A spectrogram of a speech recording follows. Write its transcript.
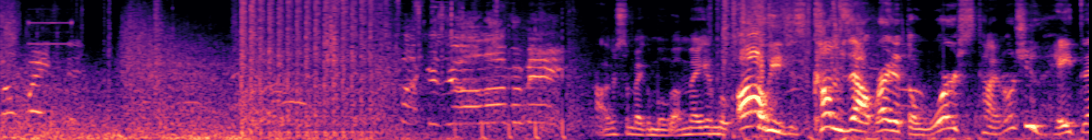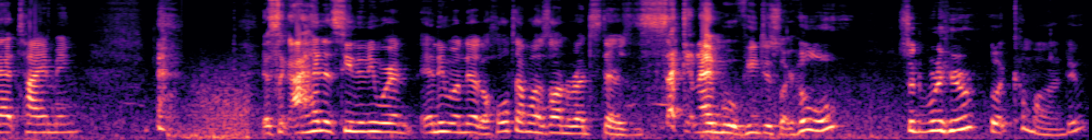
Don't waste it. Fuckers are all over me. I'm just gonna make a move. I'm making a move. Oh, he just comes out right at the worst time. Don't you hate that timing? it's like I hadn't seen anywhere anyone there the whole time I was on red stairs. The second I move, he just like, hello? Is anybody here? Like, come on, dude.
